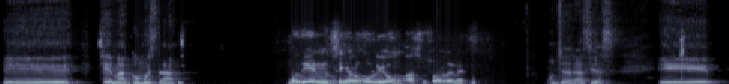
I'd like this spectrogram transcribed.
Eh, Chema, ¿cómo está? Muy bien, señor Julio, a sus órdenes. Muchas gracias. Eh,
